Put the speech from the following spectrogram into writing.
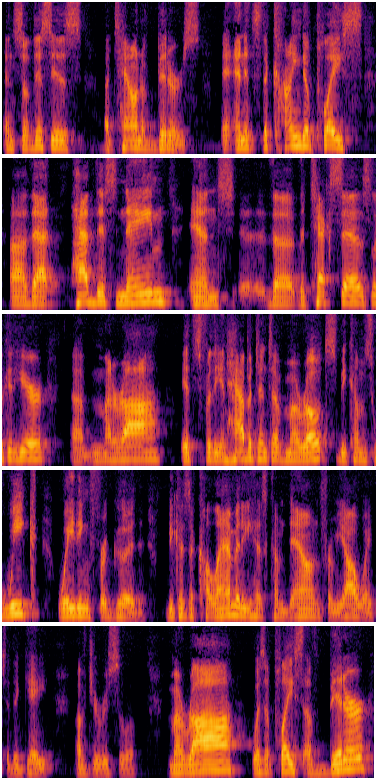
And so this is a town of bitters. And it's the kind of place uh, that had this name. And uh, the, the text says, look at here, uh, Marah. It's for the inhabitant of Marot becomes weak, waiting for good, because a calamity has come down from Yahweh to the gate of Jerusalem. Marah was a place of bitter,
